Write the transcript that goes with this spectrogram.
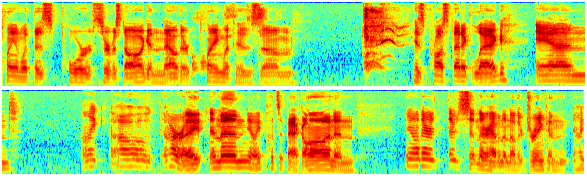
playing with this poor service dog and now they're playing with his um his prosthetic leg and like, oh, all right. And then you know he puts it back on, and you know they're they're sitting there having another drink, and I,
